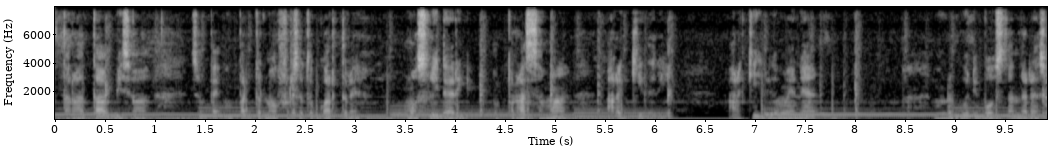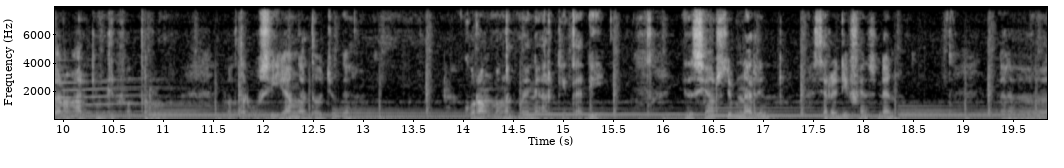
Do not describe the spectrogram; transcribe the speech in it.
Rata-rata bisa sampai 4 turnover satu quarter ya. Mostly dari Pras sama Arki tadi. Arki juga mainnya menurut gue di bawah standar seorang Arki mungkin faktor faktor usia nggak tahu juga. Kurang banget mainnya Arki tadi. Itu sih harus dibenerin secara defense dan uh,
